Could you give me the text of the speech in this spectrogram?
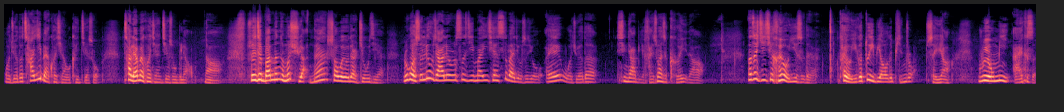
我觉得差一百块钱我可以接受，差两百块钱接受不了啊。所以这版本怎么选呢？稍微有点纠结。如果是六加六十四 G 卖一千四百九十九，哎，我觉得性价比还算是可以的啊。那这机器很有意思的，它有一个对标的品种，谁呀？Realme X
